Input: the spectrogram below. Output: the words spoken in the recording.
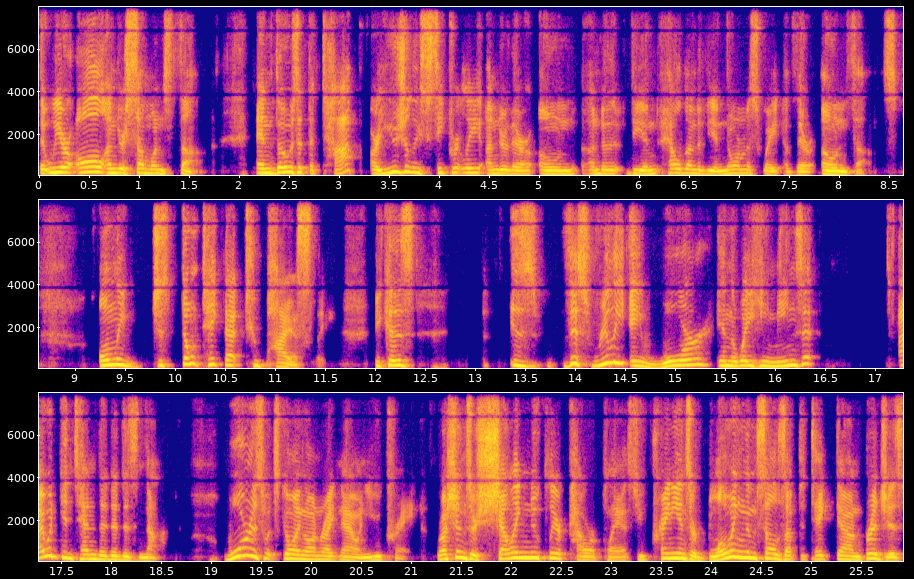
that we are all under someone's thumb. And those at the top are usually secretly under their own, under the held under the enormous weight of their own thumbs. Only just don't take that too piously, because is this really a war in the way he means it? I would contend that it is not. War is what's going on right now in Ukraine. Russians are shelling nuclear power plants. Ukrainians are blowing themselves up to take down bridges.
